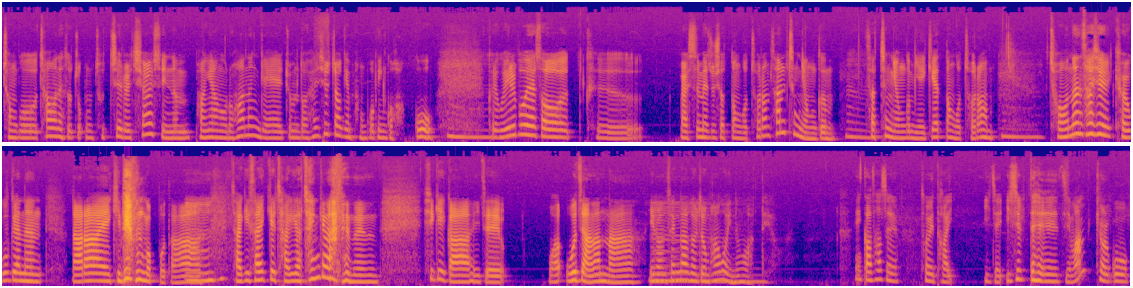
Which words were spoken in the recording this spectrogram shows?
정부 차원에서 조금 조치를 취할 수 있는 방향으로 하는 게 좀 더 현실적인 방법인 것 같고 음. 그리고 일부에서 그 말씀해 주셨던 것처럼 3층 연금, 음. 4층 연금 얘기했던 것처럼 음. 저는 사실 결국에는 나라에 기대는 것보다 음. 자기 살 길 자기가 챙겨야 되는 시기가 이제 와- 오지 않았나 이런 음. 생각을 좀 하고 있는 것 같아요. 그러니까 사실 저희 다 이제 20대지만 결국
